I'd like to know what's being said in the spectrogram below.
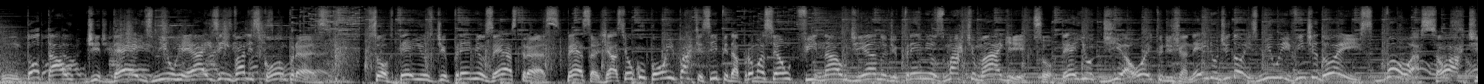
Um total de 10 mil reais em vales compras. Sorteios de prêmios extras. Peça já seu cupom e participe da promoção Final de Ano de Prêmios Martimag. Sorteio dia 8 de janeiro de 2022. Boa sorte!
